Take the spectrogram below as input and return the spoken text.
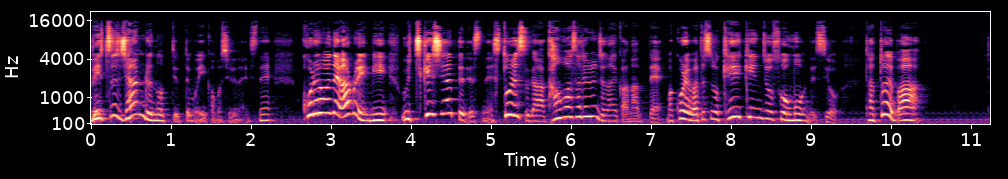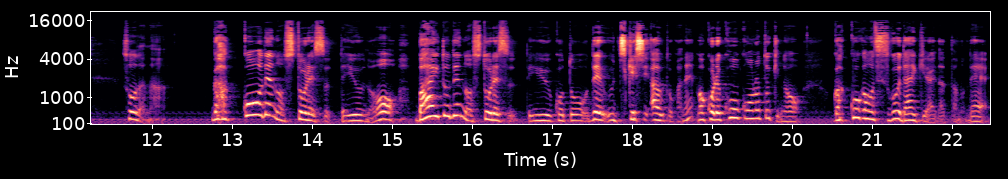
別ジャンルのって言ってもいいかもしれないですね。これはね、ある意味、打ち消し合ってですね、ストレスが緩和されるんじゃないかなって、まあ、これ私の経験上そう思うんですよ。例えば、そうだな、学校でのストレスっていうのを、バイトでのストレスっていうことで打ち消し合うとかね。まあ、これ高校の時の学校がもうすごい大嫌いだったので、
